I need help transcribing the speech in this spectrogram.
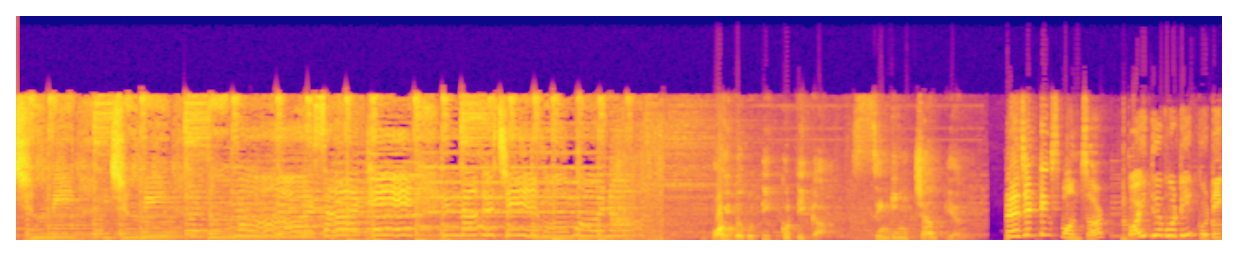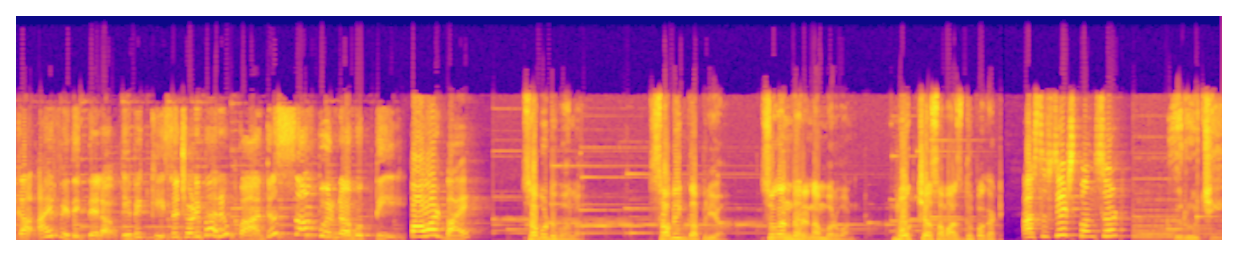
झुमे झुमे Baidyabati Kotika singing champion presenting sponsor Baidyabati Kotika Ayurvedic তেল এবে কেশ ঝড়িবার পাঁচ সম্পূর্ণ মুক্তি পাওয়ার্ড বাই সবুঠু ভাল সবিঙ্ক প্রিয় সুগন্ধরে নম্বর ওয়ান মোক্ষ সমাজ ধূপকাঠি एसोसिएट स्पॉन्सर्ड रुचि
